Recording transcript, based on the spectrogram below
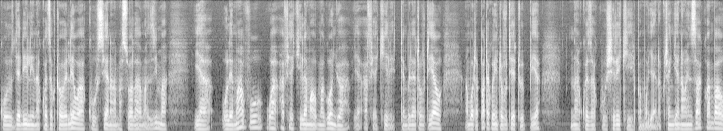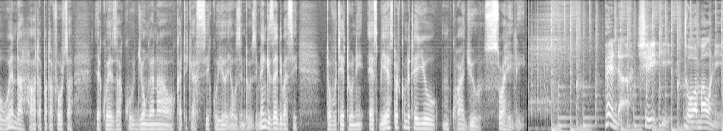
kujadili na kuweza kutoa uelewa kuhusiana na masuala mazima ya ulemavu wa afya akili ama magonjwa ya afya akili. Tembelea tovuti yao ambao utapata kwenye tovuti yetu pia na kuweza kushiriki pamoja na kuchangia na wenzako ambao huenda hawatapata fursa ya kuweza kujiunga nao katika siku hiyo ya uzinduzi. Mengi zaidi basi, tovuti yetu ni sbs.com.au mkwaju Swahili. Penda, shiriki, toa maoni.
